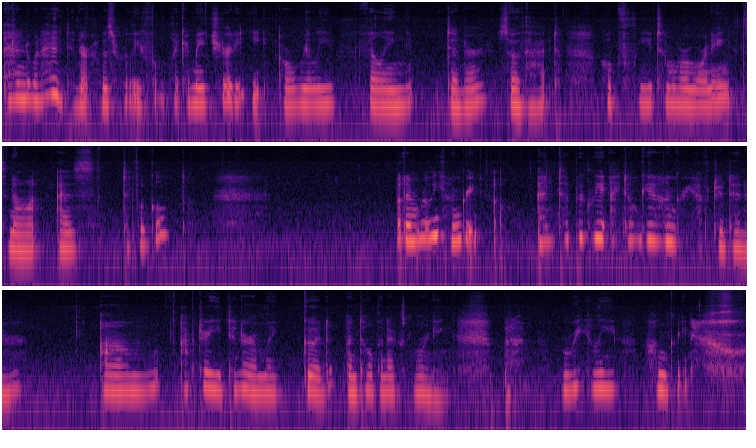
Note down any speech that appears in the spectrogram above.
And when I had dinner, I was really full. Like, I made sure to eat a really filling dinner so that hopefully tomorrow morning it's not as difficult but I'm really hungry now. And typically I don't get hungry after dinner. Um, after I eat dinner, I'm like good until the next morning. But I'm really hungry now.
